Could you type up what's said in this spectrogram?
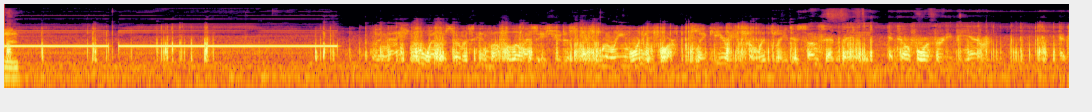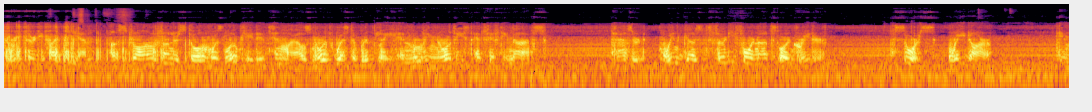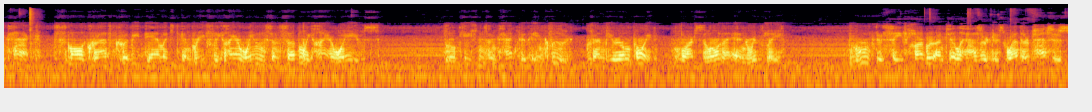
man. The National Weather Service in Buffalo has issued a special marine warning for Lake Erie from Ripley to Sunset Bay until 4.30 p.m. At 3.35 p.m., a strong thunderstorm was located 10 miles northwest of Ripley and moving northeast at 50 knots. Hazard, wind gusts 34 knots or greater. Source, radar. Impact, small craft could be damaged in briefly higher winds and suddenly higher waves. Locations impacted include Van Buren Point, Barcelona, and Ripley. Move to safe harbor until hazardous weather passes.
